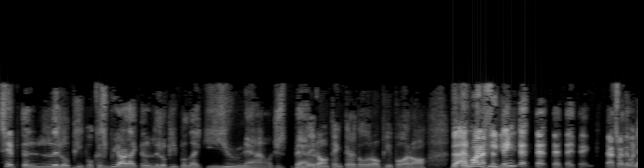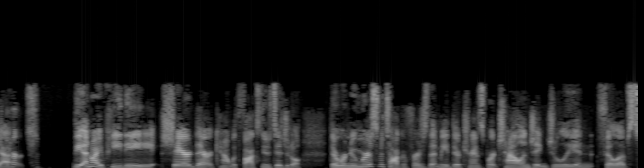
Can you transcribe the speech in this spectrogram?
tip the little people because we are like the little people like you now, just better. They don't think they're the little people at all. The They want us to NYPD, think that that that they think. That's why they went Yeah. to the Hertz. the NYPD shared their account with Fox News Digital. There were numerous photographers that made their transport challenging. Julian Phillips,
